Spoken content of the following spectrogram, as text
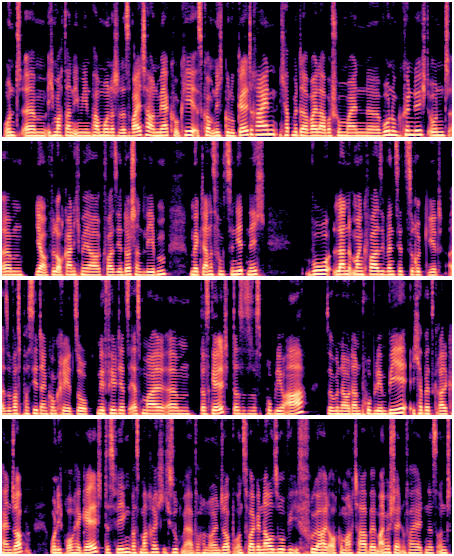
Und ähm, ich mache dann irgendwie ein paar Monate das weiter und merke, okay, es kommt nicht genug Geld rein. Ich habe mittlerweile aber schon meine Wohnung gekündigt und ähm, ja, will auch gar nicht mehr quasi in Deutschland leben. Und merke dann, es funktioniert nicht. Wo landet man quasi, wenn es jetzt zurückgeht? Also was passiert dann konkret? So, mir fehlt jetzt erstmal ähm, das Geld, das ist das Problem A. So genau, dann Problem B, ich habe jetzt gerade keinen Job und ich brauche ja Geld, deswegen, was mache ich? Ich suche mir einfach einen neuen Job und zwar genauso, wie ich es früher halt auch gemacht habe im Angestelltenverhältnis und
